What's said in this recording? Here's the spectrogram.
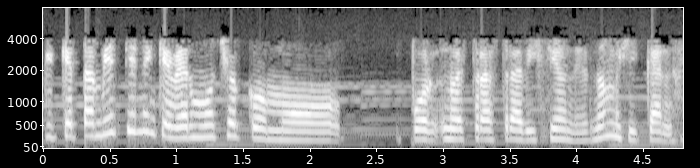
que, que también tienen que ver mucho como por nuestras tradiciones, ¿no? Mexicanas.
